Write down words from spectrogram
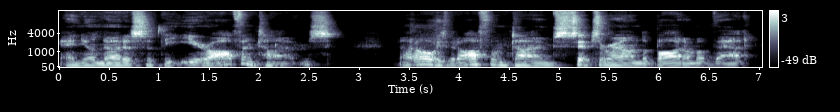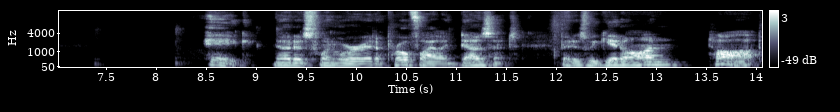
And you'll notice that the ear oftentimes, not always, but oftentimes sits around the bottom of that egg. Notice when we're at a profile, it doesn't. But as we get on top,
